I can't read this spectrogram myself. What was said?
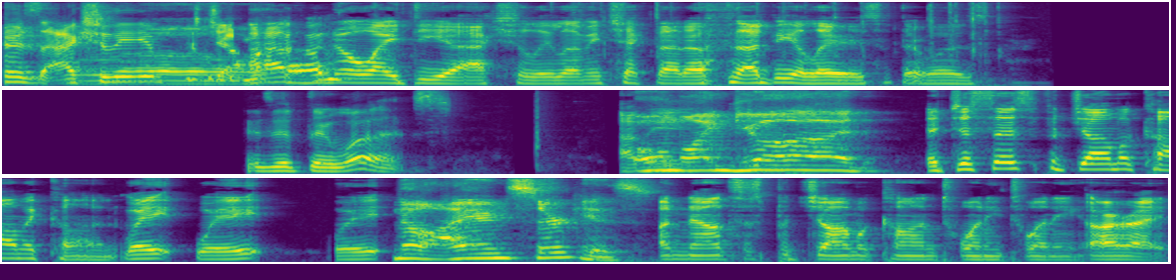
There's actually Whoa. a pajama I have no idea, actually. Let me check that up. That'd be hilarious if there was. As if there was. I oh mean, my god! It just says Pajama Comic Con. Wait, wait, wait. No, Iron Circus. Announces Pajama Con 2020. All right,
